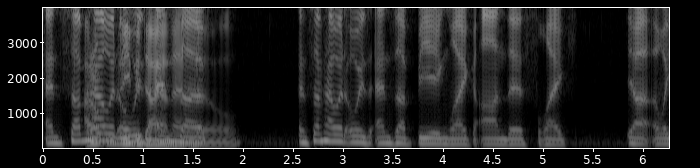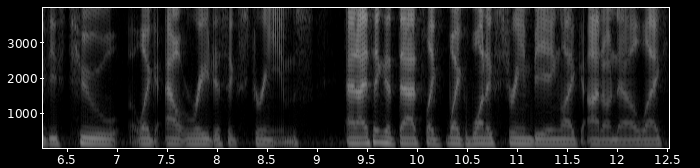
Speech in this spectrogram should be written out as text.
and somehow it always ends up hill. And somehow it always ends up being like on this like yeah like these two like outrageous extremes. And i think that that's like like one extreme being like i don't know like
